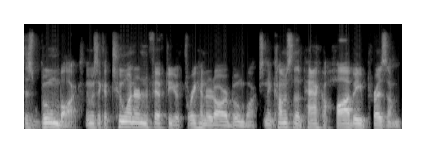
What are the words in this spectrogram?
this boom box. It was like a 250 or 300 dollar boom box, and it comes to the pack of Hobby Prizm.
